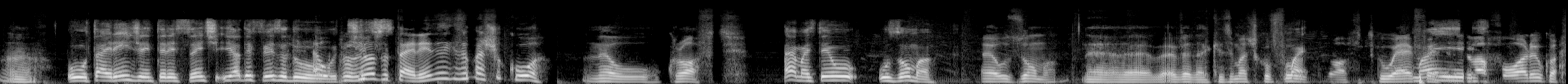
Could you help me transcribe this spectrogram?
Ah. O Tyrande é interessante e a defesa do. É, o problema Chiefs... do Tyrande é que você machucou, né? O Croft. É, mas tem o, o Zoma. É, o Zoma. É, é, é verdade, que se machucou foi mas, o Croft. Que o F mas... lá fora e o Croft.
